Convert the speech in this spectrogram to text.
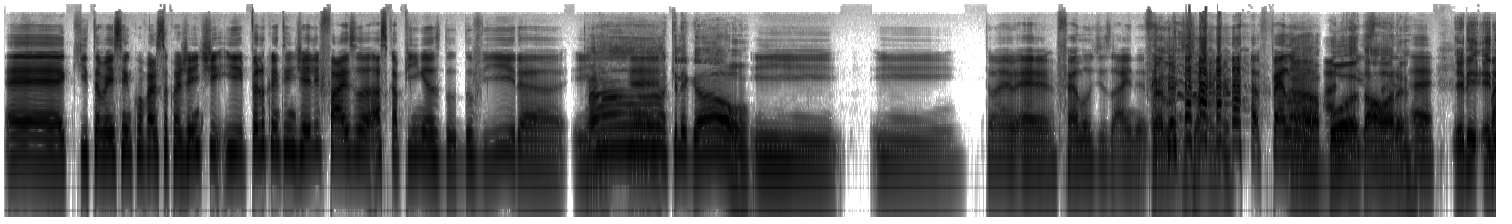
É, que também sempre conversa com a gente. E pelo que eu entendi, ele faz as capinhas do, do Vira. E, ah, é, que legal. e, e- Então é, é fellow designer. Fellow designer. fellow Ah, boa, artista, da hora. É. Ele, ele,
